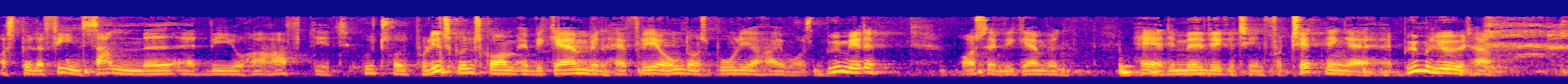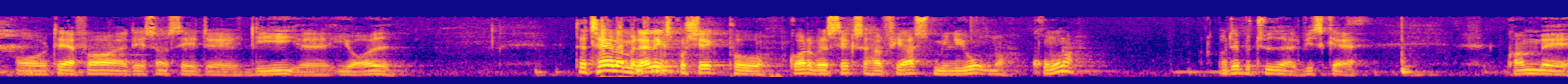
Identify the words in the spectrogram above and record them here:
og spiller fint sammen med, at vi jo har haft et udtrykt politisk ønske om, at vi gerne vil have flere ungdomsboliger her i vores bymitte. Også at vi gerne vil have, at det medvirker til en fortætning af, af bymiljøet her. Og derfor er det sådan set øh, lige øh, i øjet. Der taler om et anlægsprojekt på godt og vel 76 millioner kroner. Og det betyder, at vi skal komme med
